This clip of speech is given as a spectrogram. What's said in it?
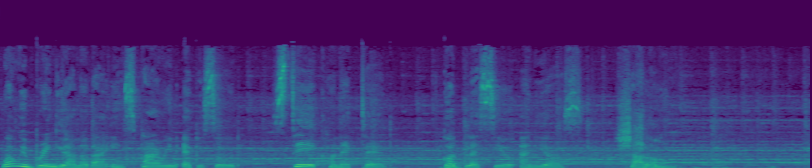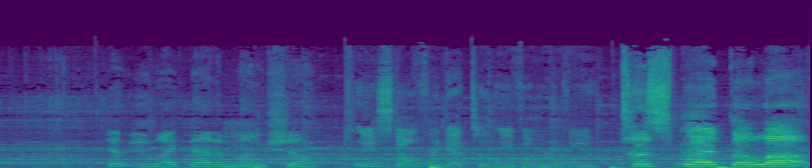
when we bring you another inspiring episode, stay connected. God bless you and yours. Shalom. Shalom. If you like that among show, please don't forget to leave a review to spread the love.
